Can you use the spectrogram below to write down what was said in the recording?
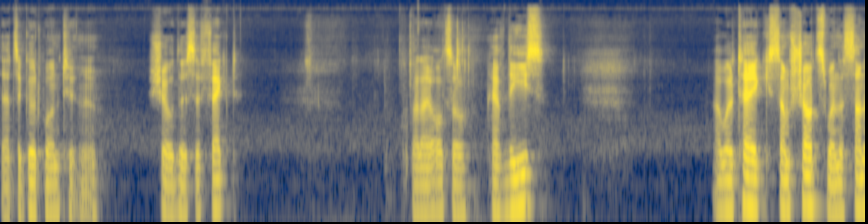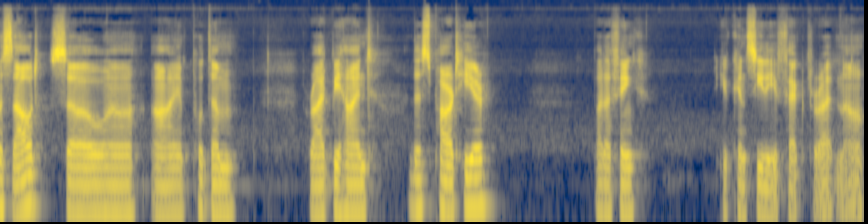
that's a good one to uh, show this effect but I also have these I will take some shots when the sun is out so uh, I put them right behind this part here but I think you can see the effect right now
